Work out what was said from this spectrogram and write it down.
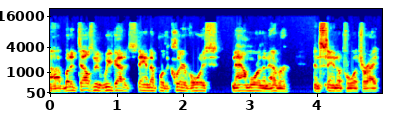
uh, but it tells me we've got to stand up with a clear voice now more than ever and stand up for what's right.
